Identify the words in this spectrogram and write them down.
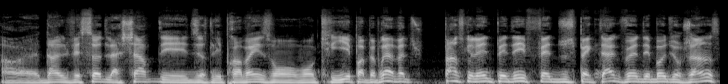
Alors, euh, d'enlever ça de la charte des, les provinces vont, vont crier pas à peu près. En fait, je pense que le NPD fait du spectacle, veut un débat d'urgence.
